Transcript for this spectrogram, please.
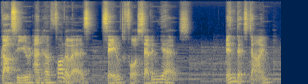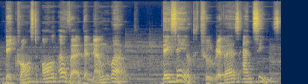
Qasir and her followers sailed for seven years. In this time, they crossed all over the known world. They sailed through rivers and seas,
